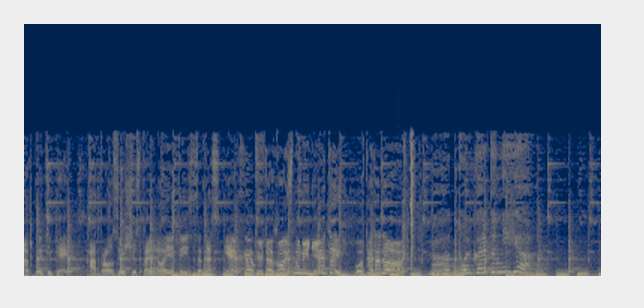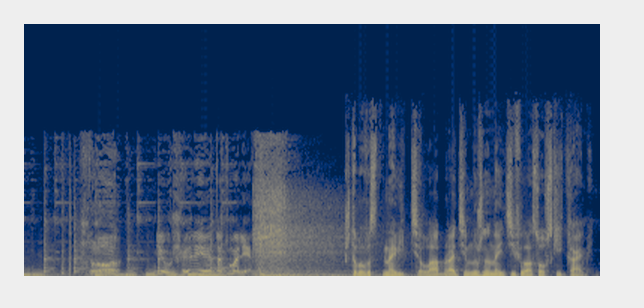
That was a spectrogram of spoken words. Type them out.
Понятно теперь. А прозвище «Стальной» — это из-за доспехов? Ты такой знаменитый! Вот это да! А, Только это не я. Что? Неужели этот малец? Чтобы восстановить тела, братьям нужно найти философский камень.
